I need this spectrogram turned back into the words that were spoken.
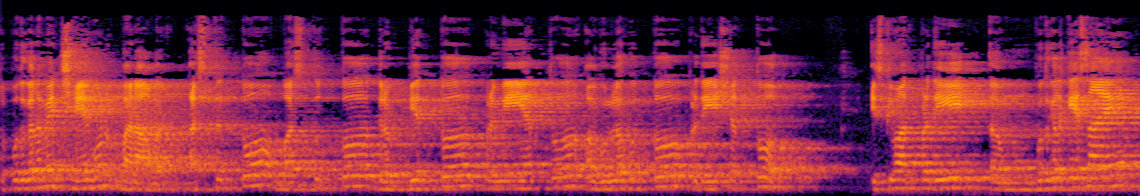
तो पुद्गल में छह गुण बराबर। अस्तित्व, वस्तुत्व, द्रव्यत्व, प्रमेयत्व, अगुलगुत्व, प्रदेशत्व। इसके बाद प्रदेश पुद्गल कैसा है?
